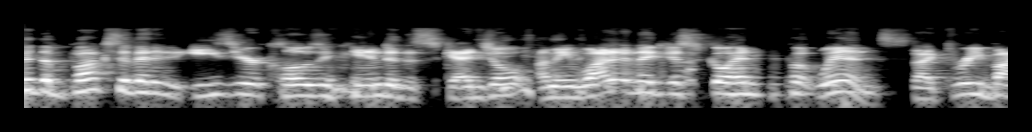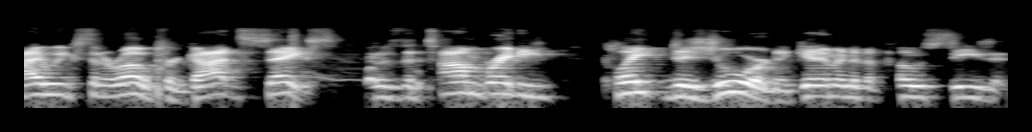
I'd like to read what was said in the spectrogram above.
Could the Bucks have had an easier closing into the schedule? I mean, why didn't they just go ahead and put wins like three bye weeks in a row? For God's sakes, it was the Tom Brady plate de jour to get him into the postseason.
